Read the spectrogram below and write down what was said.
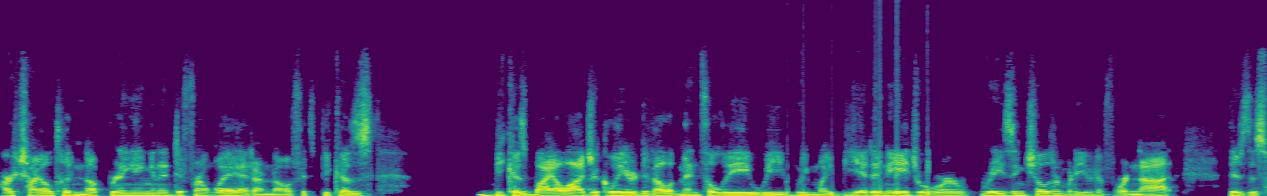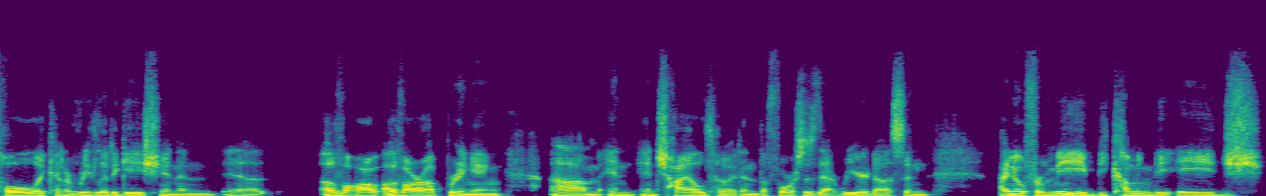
our childhood and upbringing in a different way. I don't know if it's because because biologically or developmentally we we might be at an age where we're raising children but even if we're not there's this whole like kind of relitigation and uh, of our of our upbringing um, and and childhood and the forces that reared us. And I know for me, becoming the age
